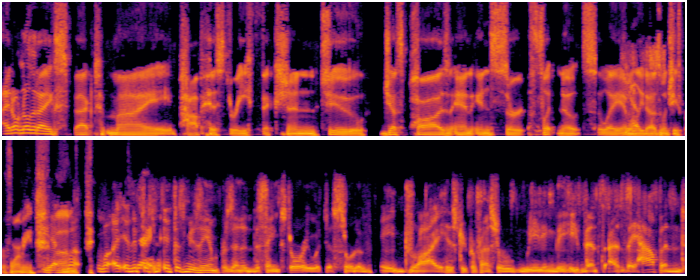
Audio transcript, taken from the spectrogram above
I don't know that I expect my pop history fiction to just pause and insert footnotes the way Emily yep. does when she's performing. Yeah. Um, well, well if, this, if, this, museum presented the same story with just sort of a dry history professor reading the events as they happened,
